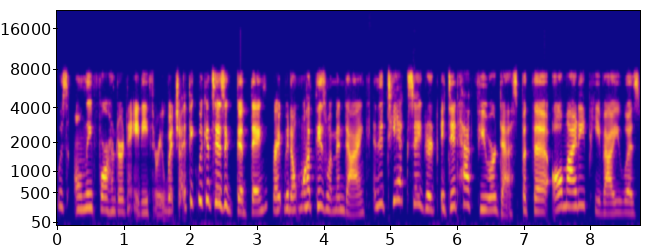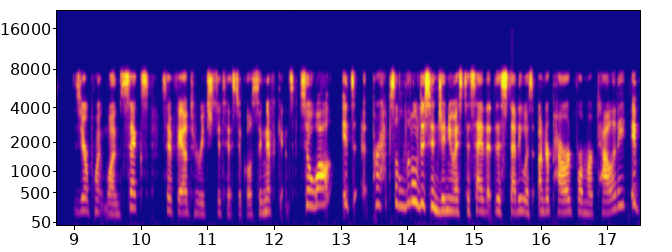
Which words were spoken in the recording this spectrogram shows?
was only 483, which I think we could say is a good thing, right? We don't want these women dying. In the TXA group, it did have fewer deaths, but the almighty p value was 0.16, so failed to reach statistical significance. So while it's perhaps a little disingenuous to say that this study was underpowered for mortality, it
